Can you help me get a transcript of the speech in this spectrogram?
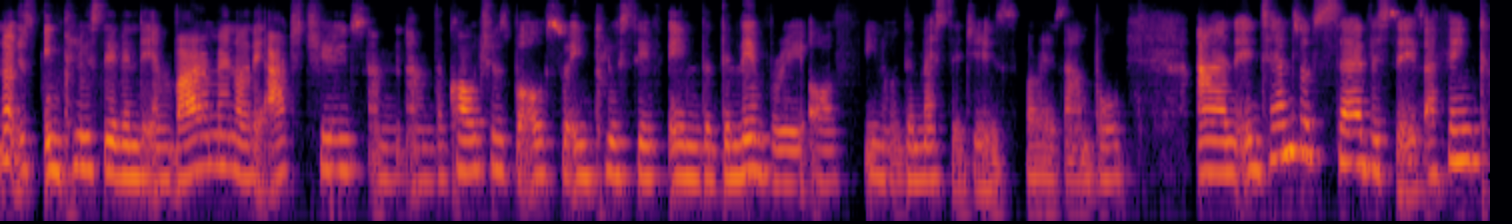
not just inclusive in the environment or the attitudes and, and the cultures, but also inclusive in the delivery of, you know, the messages, for example. And in terms of services, I think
